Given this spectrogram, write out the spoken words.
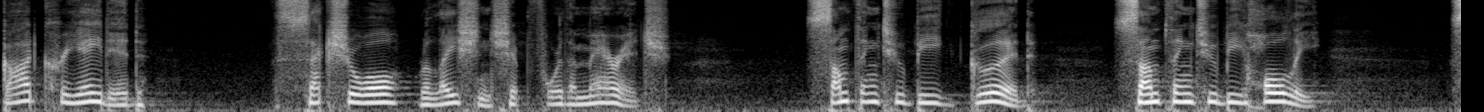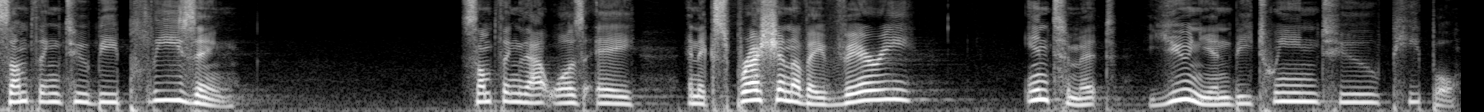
God created the sexual relationship for the marriage, something to be good, something to be holy something to be pleasing, something that was a, an expression of a very intimate union between two people.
